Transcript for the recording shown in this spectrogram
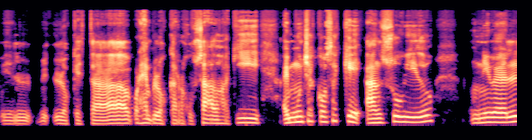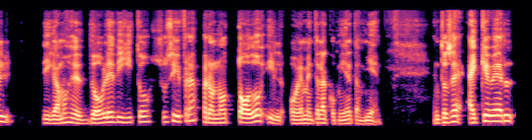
los que está, por ejemplo, los carros usados aquí. Hay muchas cosas que han subido un nivel, digamos, de doble dígito su cifra, pero no todo y obviamente la comida también. Entonces hay que ver,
